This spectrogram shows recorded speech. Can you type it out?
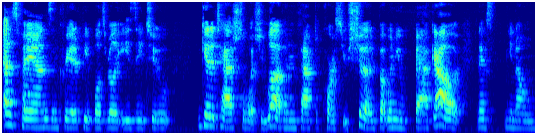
as fans and creative people, it's really easy to get attached to what you love. And in fact, of course, you should. But when you back out, next, you know,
